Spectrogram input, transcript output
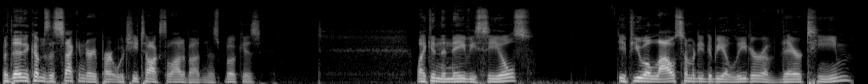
But then it comes the secondary part, which he talks a lot about in this book, is like in the Navy SEALs, if you allow somebody to be a leader of their team,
